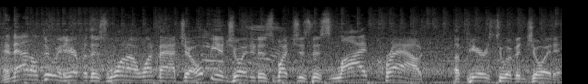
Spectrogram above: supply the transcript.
And that'll do it here for this one-on-one -on -one match. I hope you enjoyed it as much as this live crowd appears to have enjoyed it.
